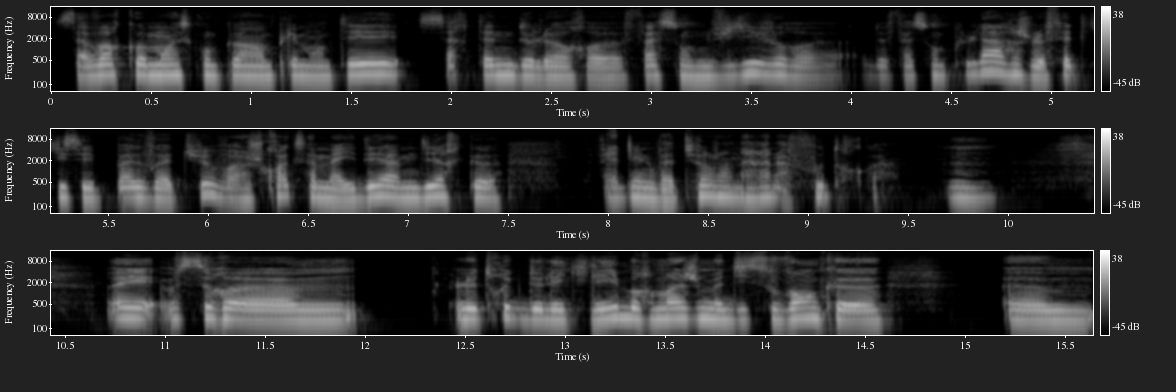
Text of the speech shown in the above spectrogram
savoir comment est-ce qu'on peut implémenter certaines de leurs euh, façons de vivre de façon plus large. Le fait qu'ils n'aient pas de voiture, je crois que ça m'a aidé à me dire que, en fait, une voiture, j'en ai rien à foutre. Quoi. Mmh. Et sur le truc de l'équilibre, moi, je me dis souvent que euh,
